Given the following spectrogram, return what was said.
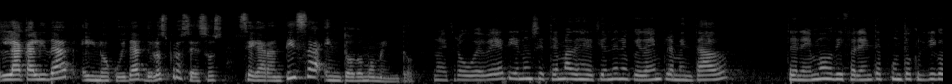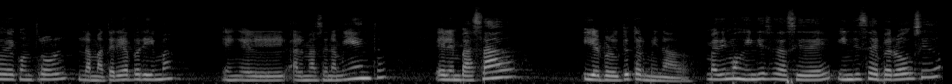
La calidad e inocuidad de los procesos se garantiza en todo momento. Nuestro UEB tiene un sistema de gestión de inocuidad implementado. Tenemos diferentes puntos críticos de control, la materia prima, en el almacenamiento, el envasado y el producto terminado. Medimos índice de acidez, índice de peróxido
